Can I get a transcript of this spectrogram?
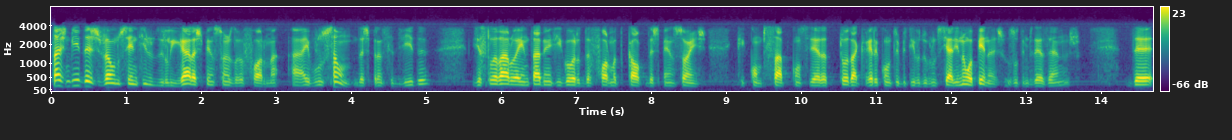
Tais medidas vão no sentido de ligar as pensões de reforma à evolução da esperança de vida, de acelerar a entrada em vigor da forma de cálculo das pensões, que, como se sabe, considera toda a carreira contributiva do beneficiário e não apenas os últimos 10 anos, da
